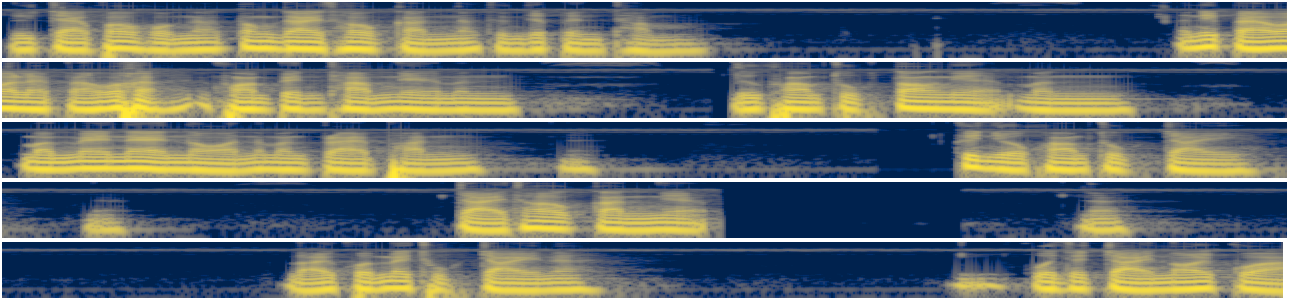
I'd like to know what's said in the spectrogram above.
หรือแจกผ้าห่มนะ ต้องได้เท่ากันนะถึงจะเป็นธรรม อันนี้แปลว่าอะไร แปลว่า ความเป็นธรรมเนี่ยมัน หรือความถูกต้องเนี่ยมัน มันไม่แน่นอนนะมันแปรผันนะขึ้นอยู่กับความถูกใจนะจ่ายเท่ากันเนี่ยนะหลายคนไม่ถูกใจนะควรจะจ่ายน้อยกว่า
